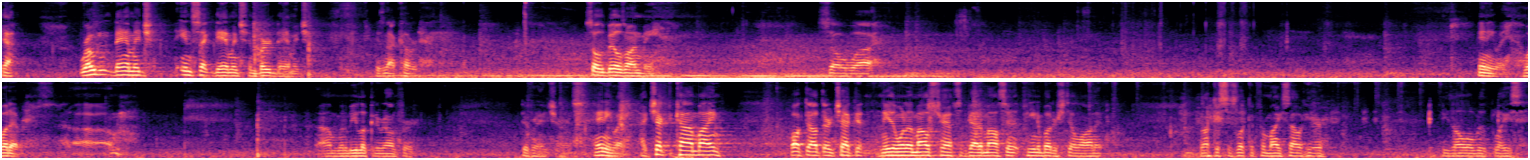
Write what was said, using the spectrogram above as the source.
yeah, rodent damage, insect damage, and bird damage is not covered. So the bill's on me. So, uh, anyway, whatever. Um, I'm going to be looking around for different insurance. Anyway, I checked the combine, walked out there and checked it. Neither one of the mouse traps have got a mouse in it. Peanut butter's still on it. Ruckus is looking for mice out here. He's all over the place.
